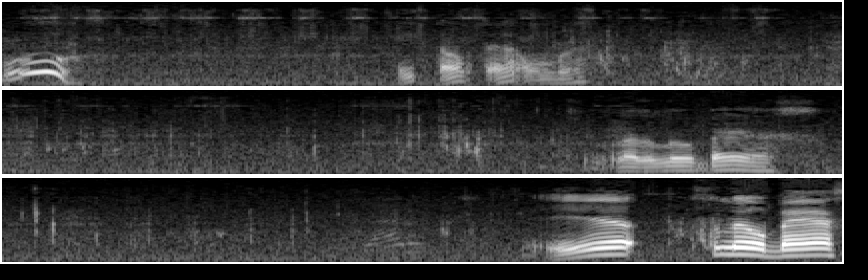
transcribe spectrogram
Woo! He thumped that one, bro. Another little bass. Yep, it's a little bass.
